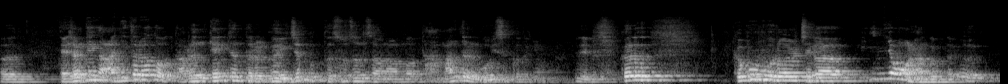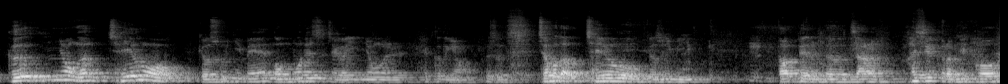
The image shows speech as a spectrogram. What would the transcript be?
어, 대장경가 아니더라도 다른 갱전들을 그 이전부터 수선사나 뭐 다 만들고 있었거든요. 근데 그, 그 부분을 제가 인용을 한 겁니다. 어, 그 인용은 최영호 교수님의 논문에서 제가 인용을 했거든요. 그래서 저보다 최영호 교수님이 답변을 더 잘 하실 거라 믿고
